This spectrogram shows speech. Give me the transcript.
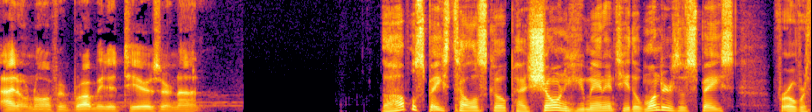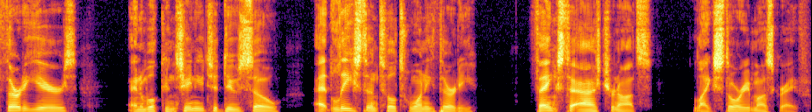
I don't know if it brought me to tears or not. The Hubble Space Telescope has shown humanity the wonders of space for over 30 years and will continue to do so at least until 2030, thanks to astronauts like Story Musgrave.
